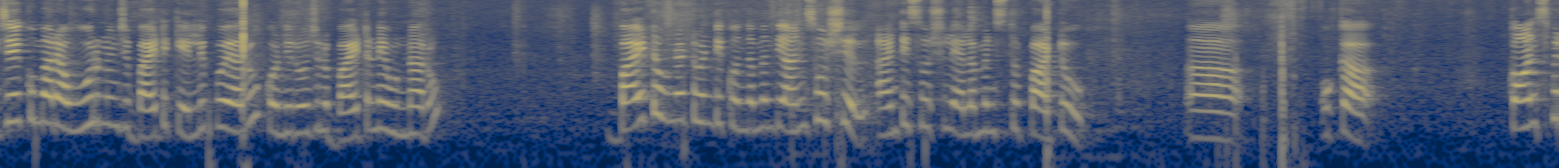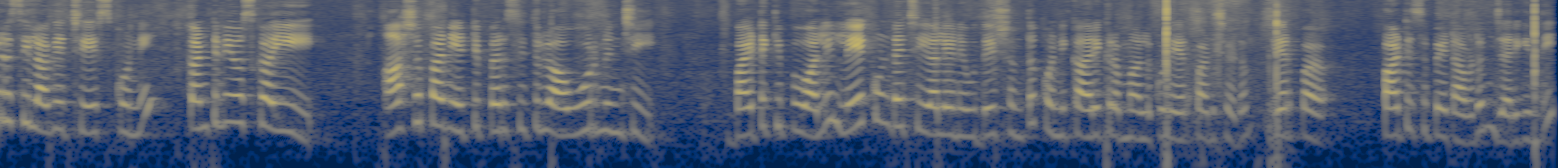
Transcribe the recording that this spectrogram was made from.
విజయ్ కుమార్ ఆ ఊరు నుంచి బయటకు వెళ్ళిపోయారు. కొన్ని రోజులు బయటనే ఉన్నారు. బయట ఉన్నటువంటి కొంతమంది అన్సోషల్ యాంటీ సోషల్ ఎలిమెంట్స్తో పాటు ఒక కాన్స్పిరసీ లాగే చేసుకొని కంటిన్యూస్గా ఈ ఆశపాని ఎట్టి పరిస్థితుల్లో ఆ ఊరు నుంచి బయటకి పోవాలి లేకుండా చేయాలి అనే ఉద్దేశంతో కొన్ని కార్యక్రమాలు కూడా ఏర్పాటు చేయడం ఏర్పా పార్టిసిపేట్ అవ్వడం జరిగింది.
